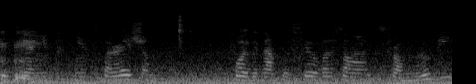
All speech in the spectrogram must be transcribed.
is your inspiration? For example, silver songs from movie.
